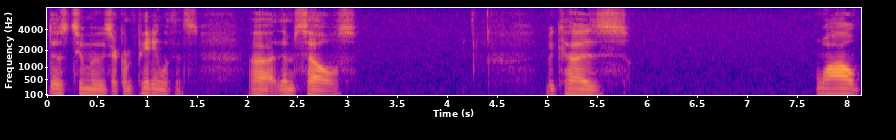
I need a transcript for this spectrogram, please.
those two movies are competing with its uh, themselves because while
